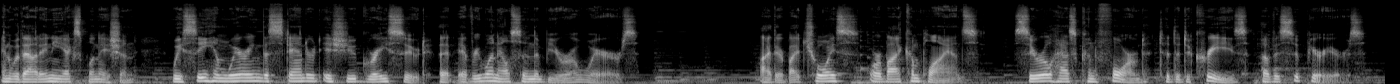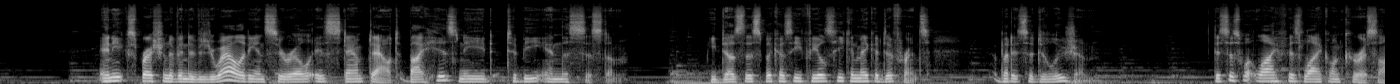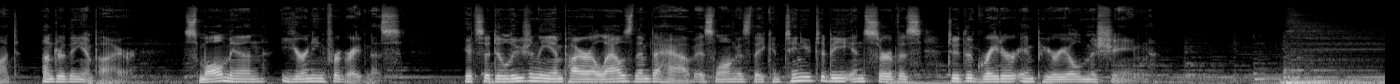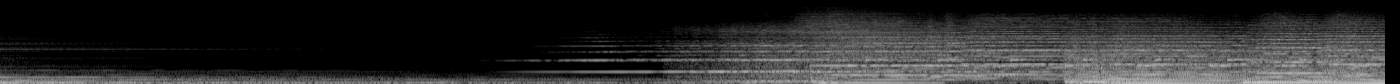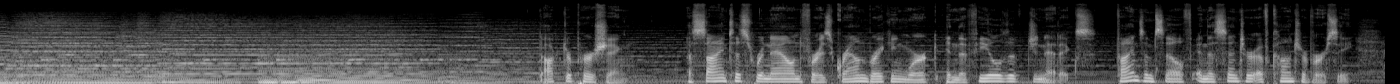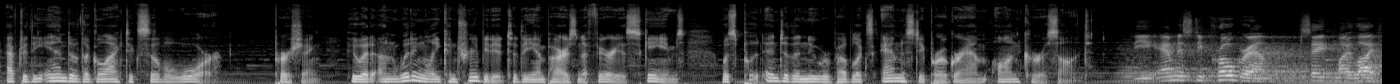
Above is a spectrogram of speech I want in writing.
And without any explanation, we see him wearing the standard issue gray suit that everyone else in the Bureau wears. Either by choice or by compliance, Syril has conformed to the decrees of his superiors. Any expression of individuality in Syril is stamped out by his need to be in the system. He does this because he feels he can make a difference, but it's a delusion. This is what life is like on Coruscant under the Empire small men yearning for greatness. It's a delusion the Empire allows them to have as long as they continue to be in service to the greater Imperial machine. Dr. Pershing, a scientist renowned for his groundbreaking work in the field of genetics, finds himself in the center of controversy after the end of the Galactic Civil War. Pershing, who had unwittingly contributed to the Empire's nefarious schemes, was put into the New Republic's amnesty program on Coruscant. The amnesty program saved my life.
